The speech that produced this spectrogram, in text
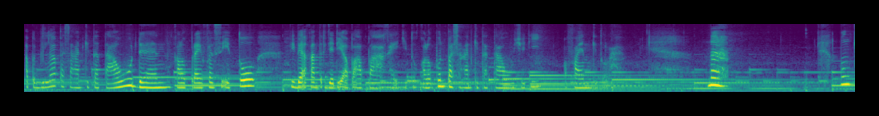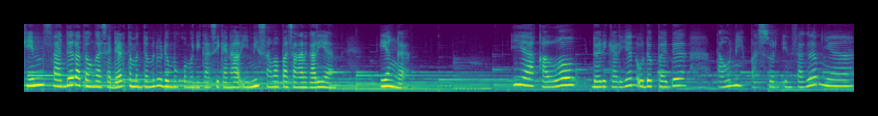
apabila pasangan kita tahu dan kalau privacy itu tidak akan terjadi apa-apa kayak gitu. Kalaupun pasangan kita tahu jadi fine gitulah. Nah mungkin sadar atau nggak sadar teman-teman udah mengkomunikasikan hal ini sama pasangan kalian. Iya nggak? Iya kalau dari kalian udah pada tahu nih password Instagramnya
